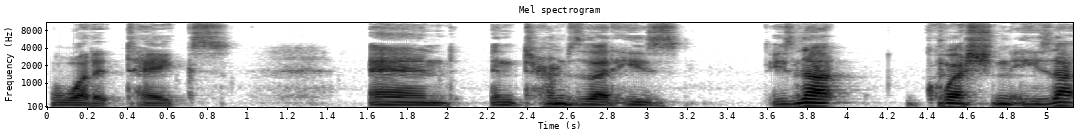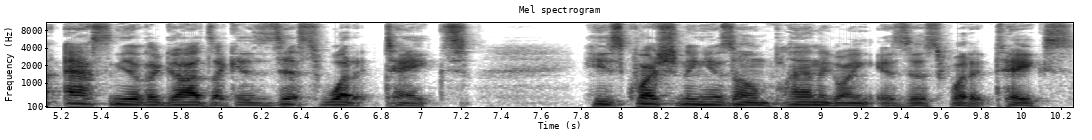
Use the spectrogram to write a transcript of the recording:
what it takes? And in terms of that, he's he's not questioning he's not asking the other gods like, is this what it takes? He's questioning his own plan and going, is this what it takes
